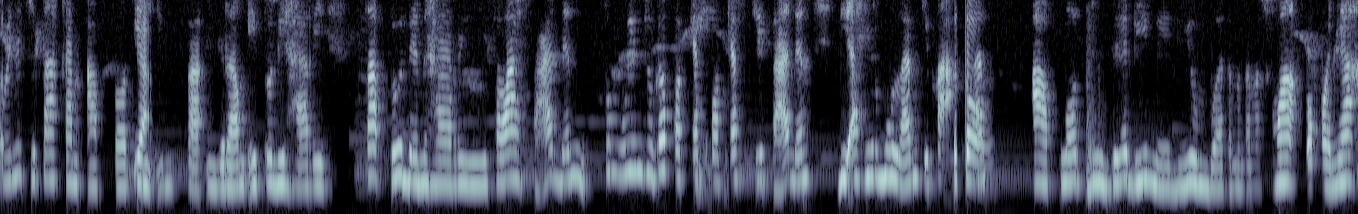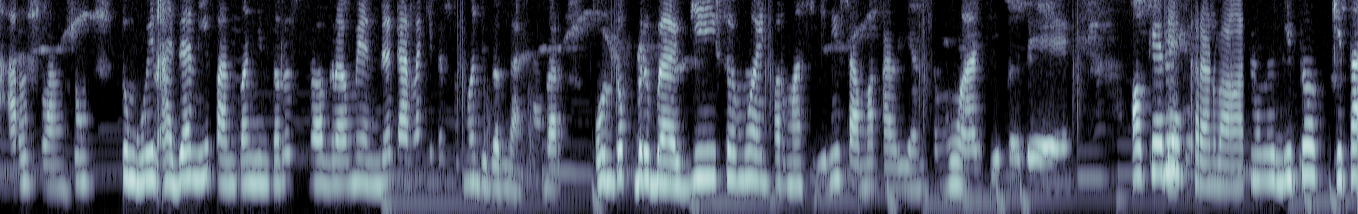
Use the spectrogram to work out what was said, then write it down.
pokoknya kita akan upload ya. di Instagram itu di hari Sabtu dan hari Selasa dan tungguin juga podcast-podcast kita dan di akhir bulan kita Betul. akan upload juga di Medium buat teman-teman semua. Pokoknya harus langsung tungguin aja nih, pantengin terus program Mende karena kita semua juga nggak sabar untuk berbagi semua informasi ini sama kalian semua gitu deh. Oke deh, ya, keren banget. Kalau gitu kita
